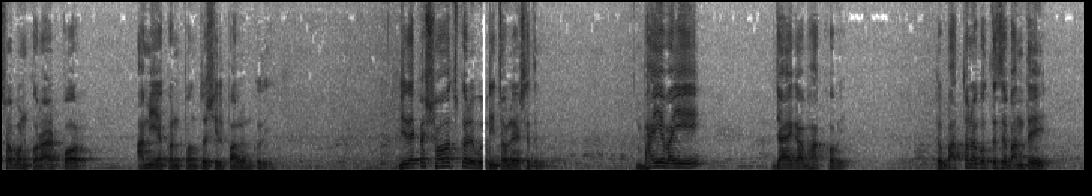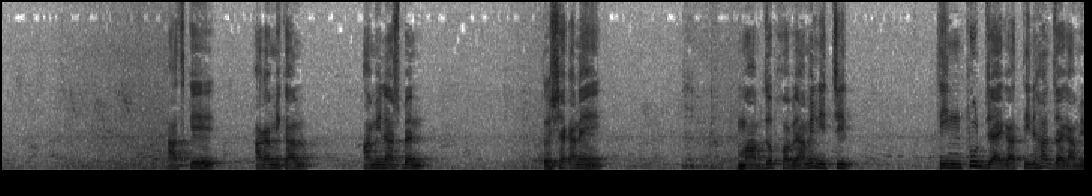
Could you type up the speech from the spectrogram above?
শ্রবণ করার পর আমি এখন পঞ্চশীল পালন করি। যদি একটা সহজ করে বলি, চলে এসেছেন ভাইয়ে ভাইয়ে জায়গা ভাগ হবে। তো প্রার্থনা করতেছে বানতে, আজকে আগামীকাল আমিন আসবেন। তো সেখানে মাপজোপ হবে, আমি নিশ্চিত তিন ফুট জায়গা, তিন হাত জায়গা আমি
